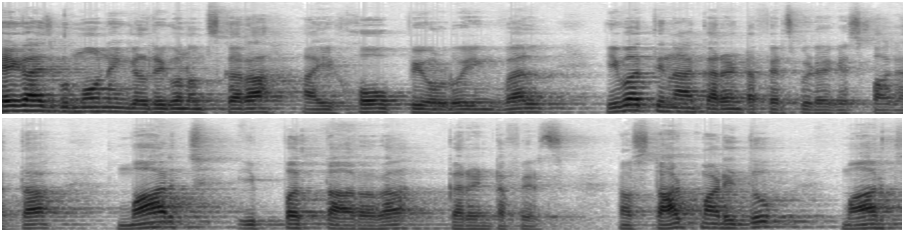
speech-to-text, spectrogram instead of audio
ಹೇ ಗಾಯ್ಸ್ ಗುಡ್ ಮಾರ್ನಿಂಗ್ ಎಲ್ರಿಗೂ ನಮಸ್ಕಾರ. I hope you are doing well ಇವತ್ತಿನ ಕರೆಂಟ್ ಅಫೇರ್ಸ್ ವಿಡಿಯೋಗೆ ಸ್ವಾಗತ. ಮಾರ್ಚ್ ಇಪ್ಪತ್ತಾರರ ಕರೆಂಟ್ ಅಫೇರ್ಸ್ ನಾವು ಸ್ಟಾರ್ಟ್ ಮಾಡಿದ್ದು ಮಾರ್ಚ್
